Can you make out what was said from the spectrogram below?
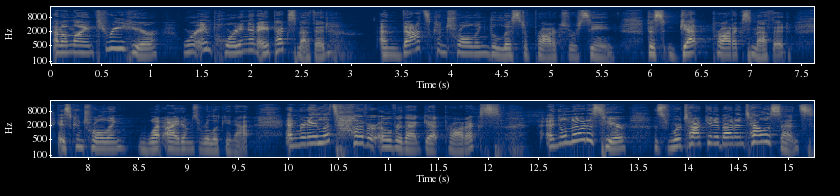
And on line three here, we're importing an Apex method and that's controlling the list of products we're seeing. This get products method is controlling what items we're looking at. And Renee, let's hover over that get products. And you'll notice here, as we're talking about IntelliSense,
